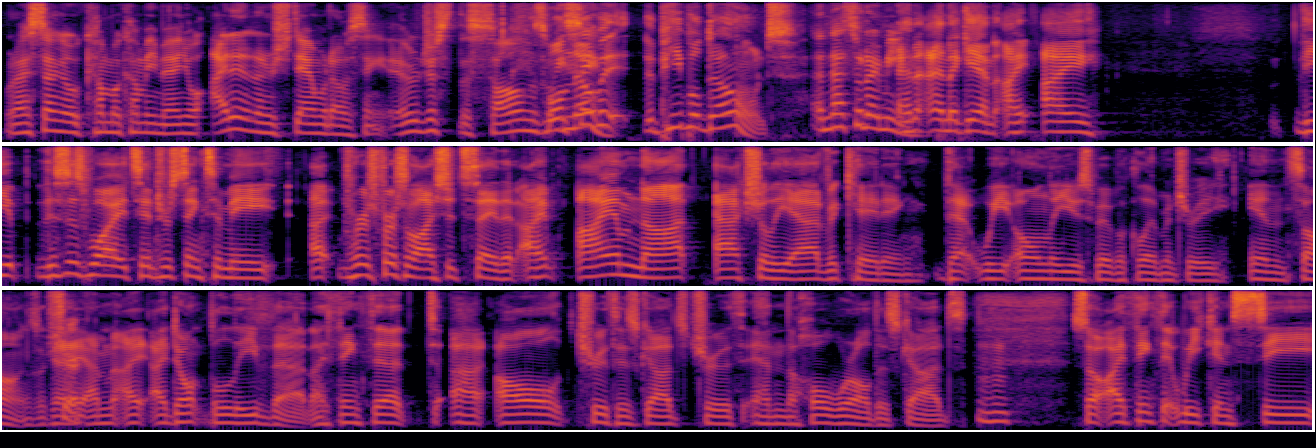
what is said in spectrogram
When I sung "O Come, O Come, Emmanuel," I didn't understand what I was singing. They were just the songs Well, we sing, nobody. The people don't. and that's what I mean. And and again, I I the this is why it's interesting to me. I, first, first of all, I should say that I I am not actually advocating that we only use biblical imagery in songs. Okay, Sure. I'm, I I don't believe that. I think that uh, all truth is God's truth, and the whole world is God's. So I think that we can see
